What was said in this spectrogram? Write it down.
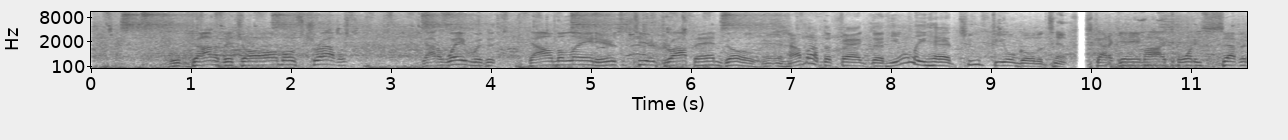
Bogdanovich almost traveled. Got away with it. Down the lane. Here's a teardrop and goes. And how about the fact that he only had two field goal attempts? He's got a game high 27.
